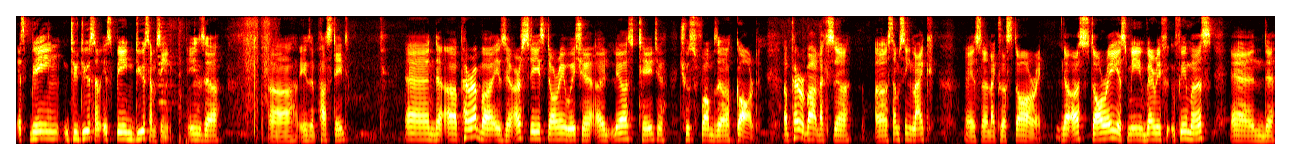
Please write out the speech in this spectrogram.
it's being to do some it's being do something in the uh, in the past state. And a parable is an earthly story which uh, illustrates truth from the God. A parable like the uh, something like is uh, like the story the earth story is me very famous and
